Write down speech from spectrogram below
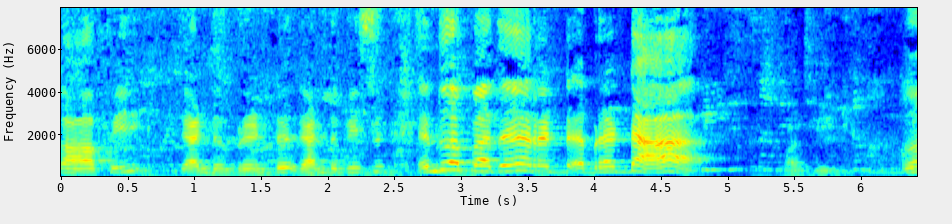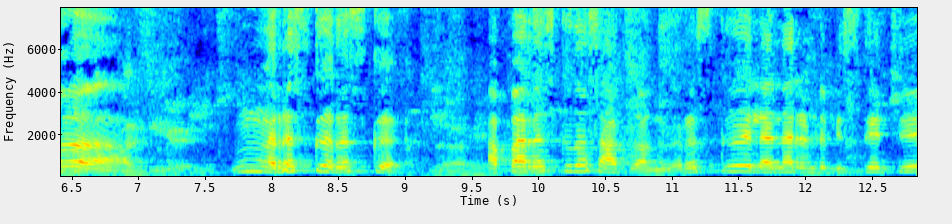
കാഫി രണ്ട് ബ്രെഡ് രണ്ട് പീസ് എന്തുവാ അപ്പം അത് റെഡ് ബ്രെഡാ ರಸ್ಕ್ ರಸ್ಕ್ ಅಪ್ಪ ರಸ್ಕ್ದ ಸಾಕು ಹಂಗೆ ರಸ್ಕ್ ಇಲ್ಲನ್ನ രണ്ട് ബിസ്ക്കറ്റ്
